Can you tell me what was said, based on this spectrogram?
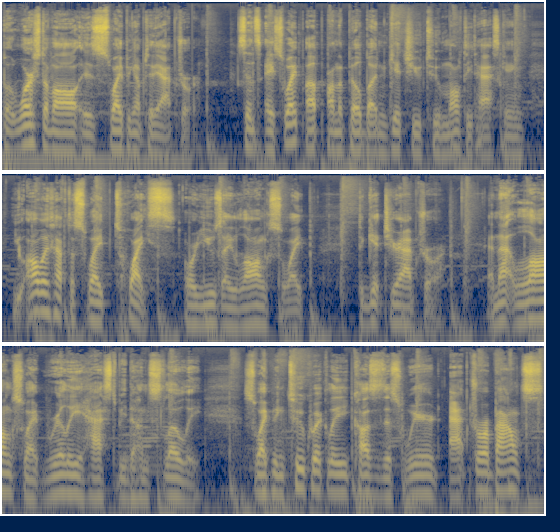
but worst of all is swiping up to the app drawer. Since a swipe up on the pill button gets you to multitasking, you always have to swipe twice or use a long swipe to get to your app drawer. And that long swipe really has to be done slowly. Swiping too quickly causes this weird app drawer bounce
